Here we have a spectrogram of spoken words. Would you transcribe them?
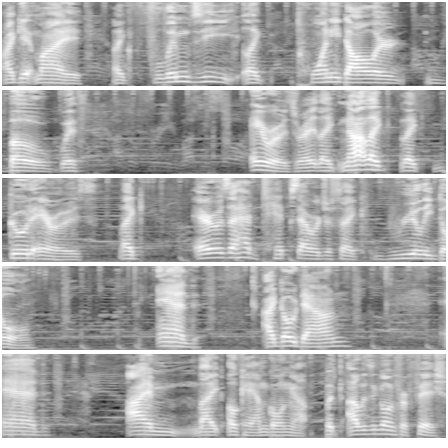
I get my like flimsy like twenty dollar bow with arrows, right? Like not like like good arrows, like arrows that had tips that were just like really dull. And I go down and I'm like, okay, I'm going up. But I wasn't going for fish.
